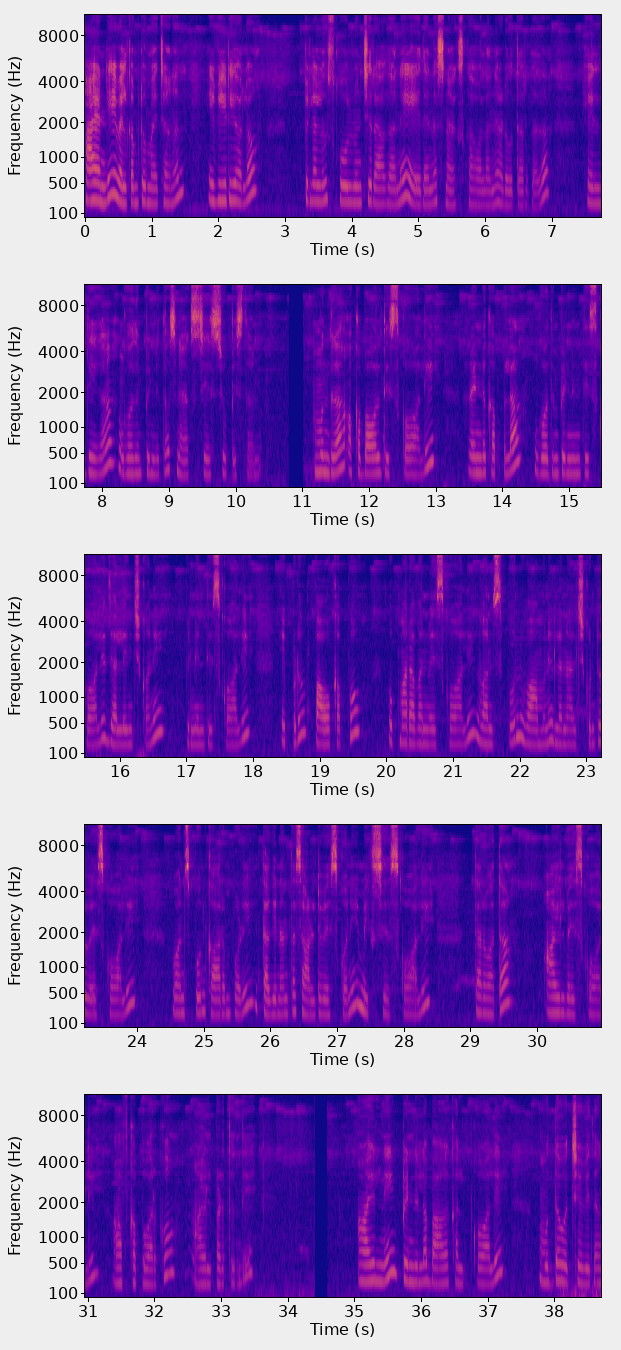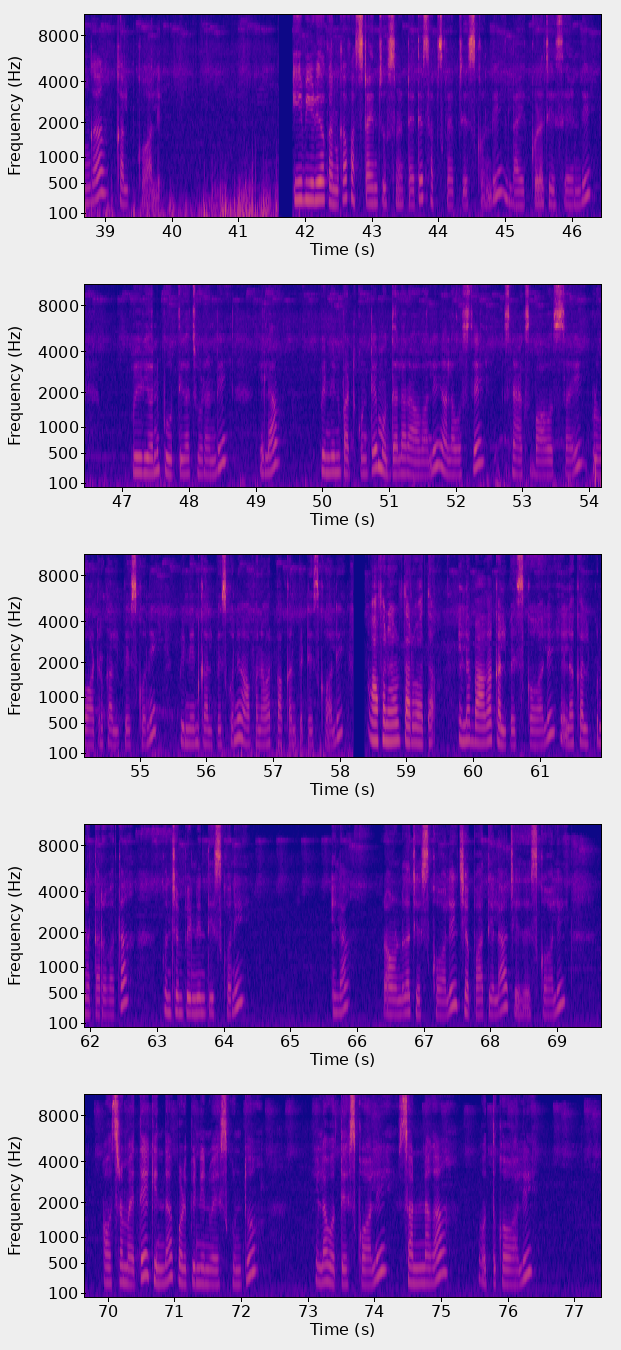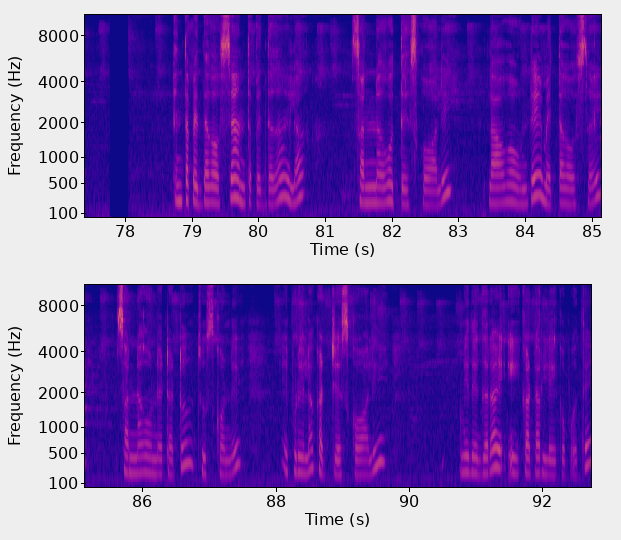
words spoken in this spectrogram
Hi అండి welcome to my channel. ఈ వీడియోలో పిల్లలు స్కూల్ నుంచి రాగానే ఏదైనా స్నాక్స్ కావాలని అడుగుతారు కదా. హెల్తీగా గోధుమ పిండితో స్నాక్స్ చేసి చూపిస్తాను. ముందుగా ఒక బౌల్ తీసుకోవాలి. రెండు కప్పుల గోధుమ పిండిని తీసుకోవాలి. జల్లించుకొని పిండిని తీసుకోవాలి. ఇప్పుడు పావు కప్పు ఉప్మా రవ్వను వేసుకోవాలి. వన్ స్పూన్ వాముని ఇలా నలుచుకుంటూ వేసుకోవాలి. వన్ స్పూన్ కారం పొడి తగినంత సాల్ట్ వేసుకొని మిక్స్ చేసుకోవాలి. తర్వాత ఆయిల్ వేసుకోవాలి. హాఫ్ కప్ వరకు ఆయిల్ పడుతుంది. ఆయిల్ని పిండిలో బాగా కలుపుకోవాలి. ముద్ద వచ్చే విధంగా కలుపుకోవాలి. ఈ వీడియో కనుక ఫస్ట్ టైం చూసినట్టయితే సబ్స్క్రైబ్ చేసుకోండి. లైక్ కూడా చేసేయండి. వీడియోని పూర్తిగా చూడండి. ఇలా పిండిని పట్టుకుంటే ముద్దలా రావాలి. అలా వస్తే స్నాక్స్ బాగా వస్తాయి. ఇప్పుడు వాటర్ కలిపేసుకొని పిండిని కలిపేసుకొని హాఫ్ అన్ అవర్ పక్కన పెట్టేసుకోవాలి. హాఫ్ అన్ అవర్ తర్వాత ఇలా బాగా కలిపేసుకోవాలి. ఇలా కలుపుకున్న తర్వాత కొంచెం పిండిని తీసుకొని ఇలా రౌండ్గా చేసుకోవాలి. చపాతీలా చేసేసుకోవాలి. అవసరమైతే కింద పొడిపిండిని వేసుకుంటూ ఇలా ఒత్తేసుకోవాలి. సన్నగా ఒత్తుకోవాలి. ఎంత పెద్దగా వస్తే అంత పెద్దగా ఇలా సన్నగా ఒత్తేసుకోవాలి. లావుగా ఉంటే మెత్తగా వస్తాయి. సన్నగా ఉండేటట్టు చూసుకోండి. ఇప్పుడు ఇలా కట్ చేసుకోవాలి. మీ దగ్గర ఈ కటర్ లేకపోతే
